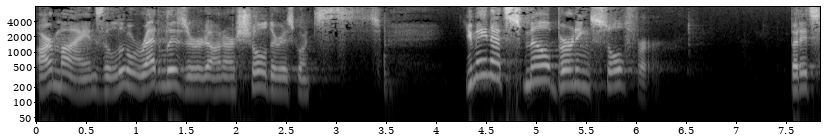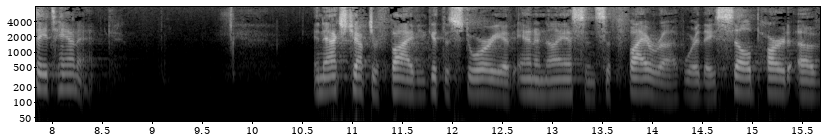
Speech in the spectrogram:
our minds, the little red lizard on our shoulder is going, you may not smell burning sulfur but it's satanic. In Acts chapter 5, you get the story of Ananias and Sapphira, where they sell part of,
